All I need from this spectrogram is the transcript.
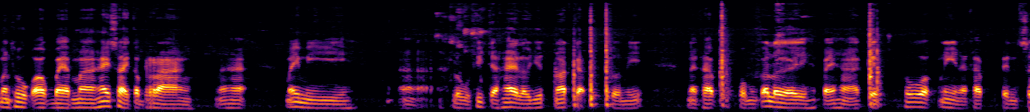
มันถูกออกแบบมาให้ใส่กับรางนะฮะไม่มีรูที่จะให้เรายึดน็อตกับตัวนี้นะครับ ผมก็เลยไปหาเก็บพวกนี่นะครับ เป็นเศ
